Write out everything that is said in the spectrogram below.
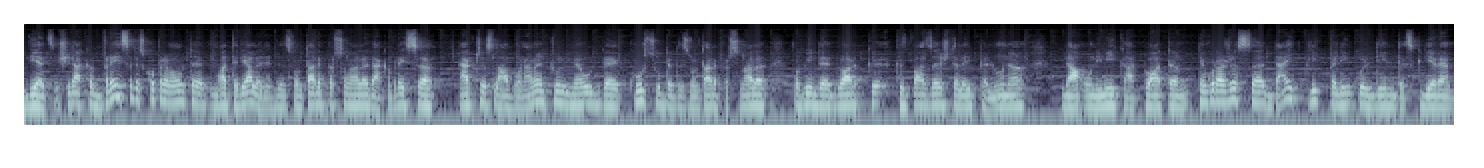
vieții. Și dacă vrei să descoperi mai multe materiale de dezvoltare personală, dacă vrei să ai acces la abonamentul meu de cursuri de dezvoltare personală, vorbim de doar câțiva zeci de lei pe lună, da, o nimica toată, te încurajez să dai click pe linkul din descriere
